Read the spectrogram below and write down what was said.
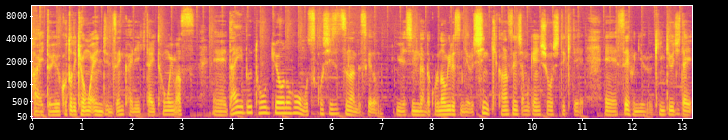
はい、ということで今日もエンジン全開でいきたいと思います。えーだいぶ東京の方も少しずつなんですけど、新型コロナウイルスによる新規感染者も減少してきて、え政府による緊急事態、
